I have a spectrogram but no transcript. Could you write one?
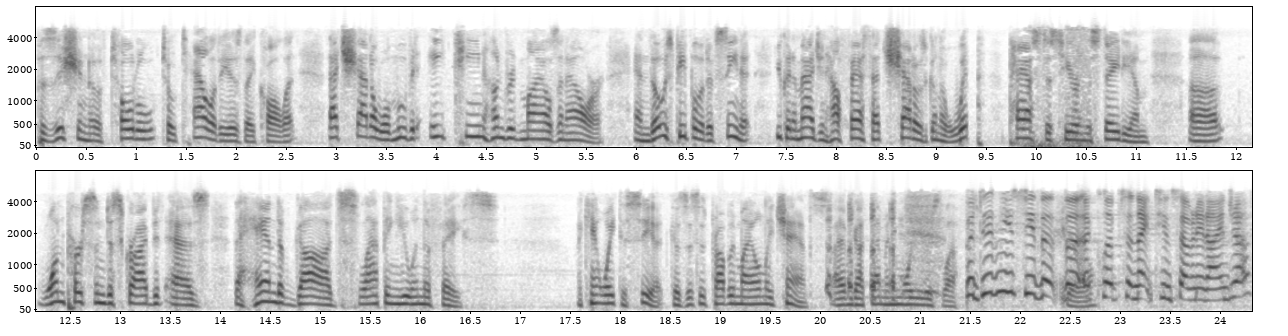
position of total totality, as they call it, that shadow will move at 1,800 miles an hour. And those people that have seen it, you can imagine how fast that shadow is going to whip past us here in the stadium. Uh, one person described it as the hand of God slapping you in the face. I can't wait to see it because this is probably my only chance. I haven't got that many more years left. But didn't you see the, the eclipse in 1979, Jeff?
